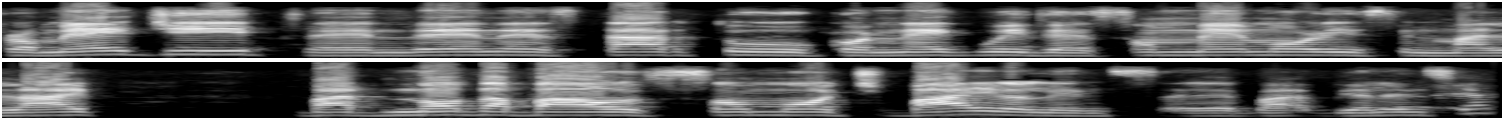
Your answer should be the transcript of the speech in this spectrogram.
from Egypt, and then I start to connect with uh, some memories in my life, but not about so much violence, uh, violencia,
